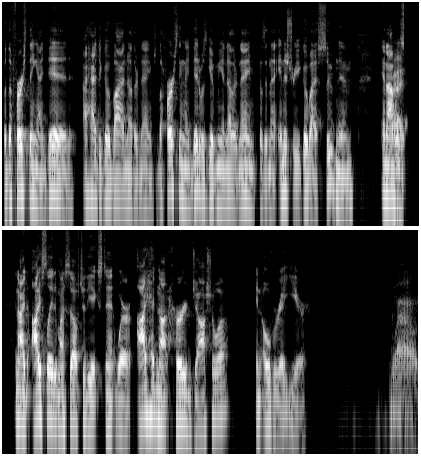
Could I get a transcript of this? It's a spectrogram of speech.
But the first thing I did, I had to go by another name. So the first thing they did was give me another name because in that industry you go by a pseudonym. And I was and I'd isolated myself to the extent where I had not heard Joshua in over a year. Wow.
